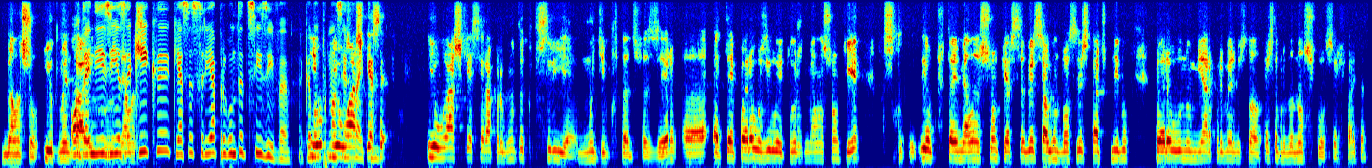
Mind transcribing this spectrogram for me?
de Melanchon. E o comentário Ontem dizias Melanchon, aqui que, que essa seria a pergunta decisiva, acabou eu, por não eu ser acho feita. Que essa, eu acho que essa era a pergunta que seria muito importante fazer, uh, até para os eleitores de Melanchon, que é, eu que votei em Melanchon, quero saber se algum de vocês está disponível para o nomear primeiro-ministro. Esta pergunta não se ficou a ser feita.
